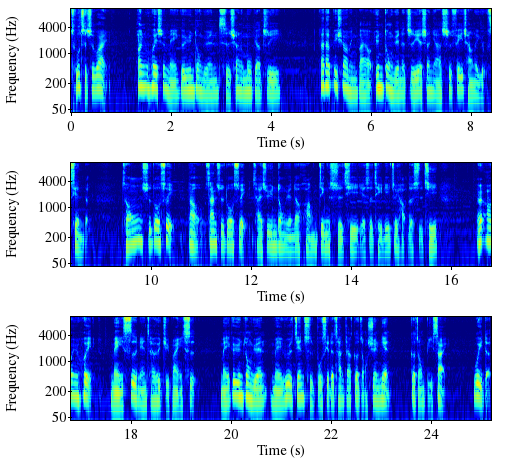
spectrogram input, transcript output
除此之外，奥运会是每一个运动员此生的目标之一。大家必须要明白哦，运动员的职业生涯是非常的有限的，从十多岁到三十多岁才是运动员的黄金时期，也是体力最好的时期。而奥运会每四年才会举办一次，每一个运动员每日坚持不懈的参加各种训练、各种比赛，为的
